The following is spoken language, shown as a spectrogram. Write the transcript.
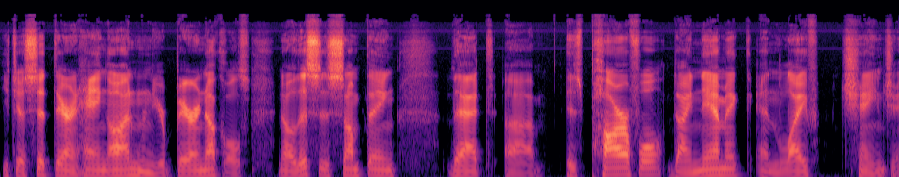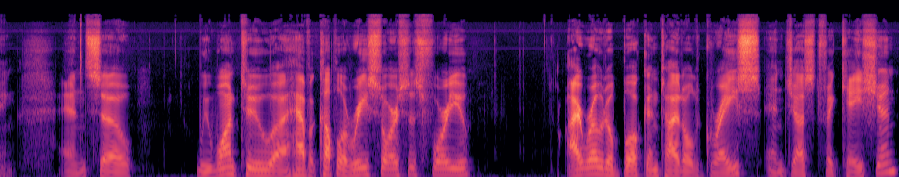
You just sit there and hang on in your bare knuckles. No, this is something that uh, is powerful, dynamic, and life changing. And so we want to uh, have a couple of resources for you. I wrote a book entitled Grace and Justification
